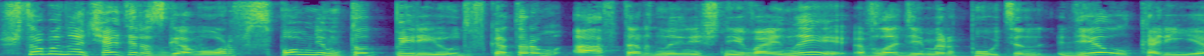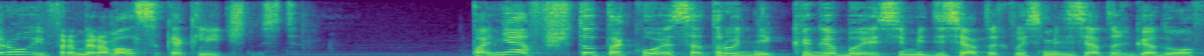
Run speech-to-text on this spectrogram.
Чтобы начать разговор, вспомним тот период, в котором автор нынешней войны, Владимир Путин, делал карьеру и формировался как личность. Поняв, что такое сотрудник КГБ 70-80-х годов,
